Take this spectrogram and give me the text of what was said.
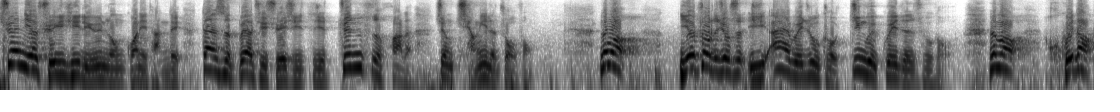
虽然你要学习李云龙管理团队，但是不要去学习这些军事化的这种强硬的作风。那么你要做的就是以爱为入口，敬畏规则的出口。那么回到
